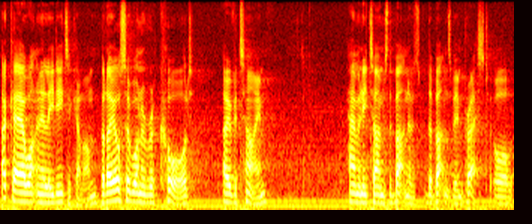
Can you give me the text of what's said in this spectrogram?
OK, I want an LED to come on, but I also want to record over time how many times the, button has, the button's been pressed, or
